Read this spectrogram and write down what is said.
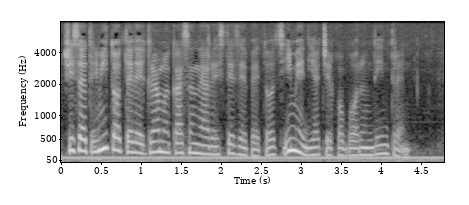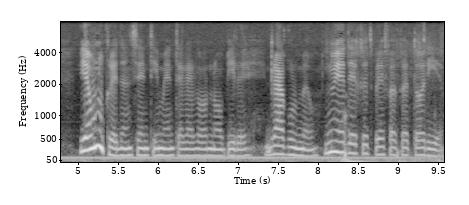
și să trimit o telegramă ca să ne aresteze pe toți imediat ce coborâm din tren. Eu nu cred în sentimentele lor nobile, dragul meu, nu e decât prefăcătorie.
